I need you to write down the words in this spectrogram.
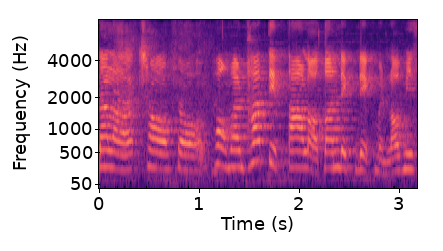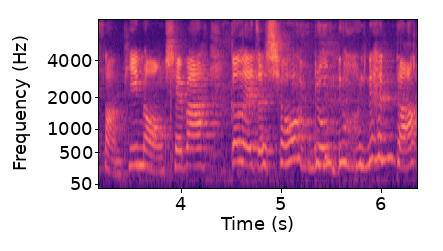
น่ารักชอบชอบของมันภาพติดตาเหรอตอนเด็ก ๆ เหมือนเรามี 3 พี่น้องใช่ปะก็เลยจะชอบดูโดนันดัก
